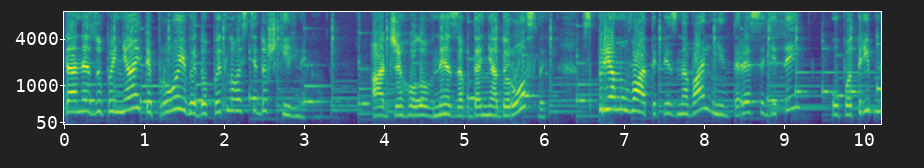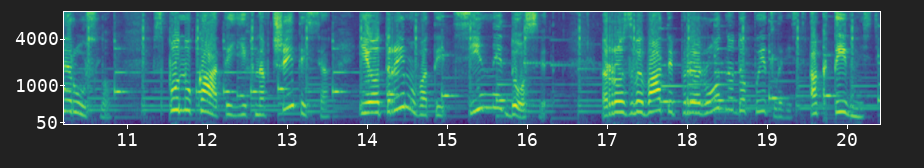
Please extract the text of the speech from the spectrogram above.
та не зупиняйте прояви допитливості дошкільника. Адже головне завдання дорослих спрямувати пізнавальні інтереси дітей у потрібне русло, спонукати їх навчитися і отримувати цінний досвід, розвивати природну допитливість, активність,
